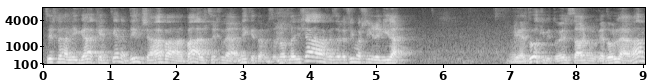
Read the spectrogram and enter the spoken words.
צריך להנהיגה, כן, כן, הדין שהאבא, הבעל צריך להעניק את המזונות לאישה, וזה לפי מה שהיא רגילה. וידוע כי בתואל שר גדול לארם,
